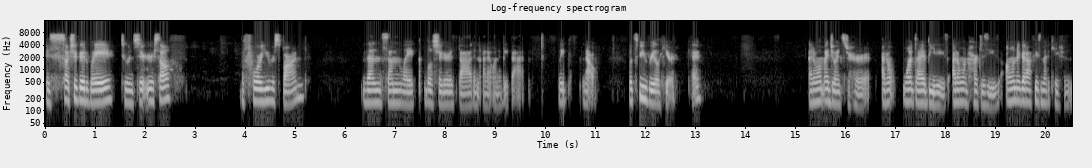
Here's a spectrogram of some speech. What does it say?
is such a good way to insert yourself before you respond than some like, well, sugar is bad and I don't want to be fat. Like, no. Let's be real here, okay? I don't want my joints to hurt. I don't want diabetes. I don't want heart disease. I want to get off these medications.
